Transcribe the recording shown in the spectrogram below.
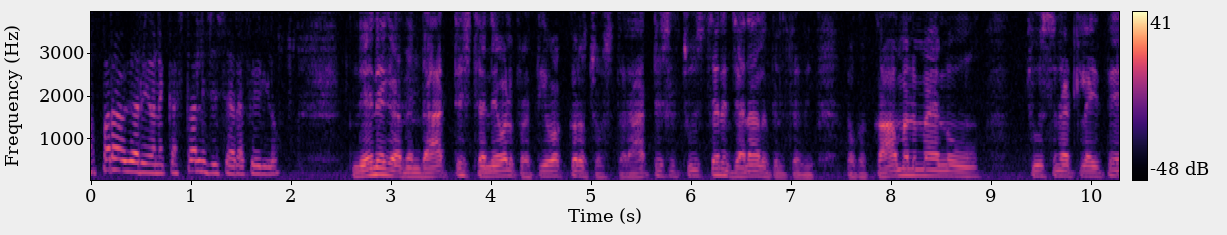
అప్పారావు గారు ఏమైనా కష్టాలను చూసారా ఫీల్డ్లో నేనే కాదండి ఆర్టిస్ట్ అనేవాళ్ళు ప్రతి ఒక్కరూ చూస్తారు. ఆర్టిస్టులు చూస్తేనే జనాలు తెలుస్తుంది. ఒక కామన్ మ్యాన్ చూసినట్లయితే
